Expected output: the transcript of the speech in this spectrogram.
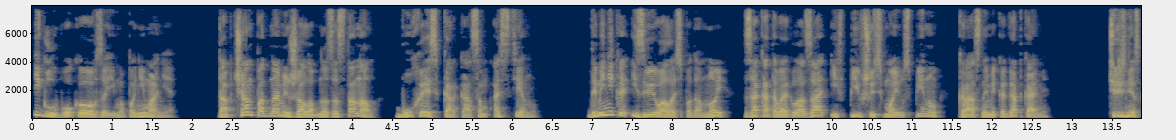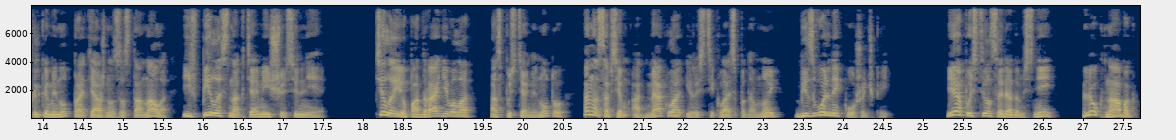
и глубокого взаимопонимания. Топчан под нами жалобно застонал, бухаясь каркасом о стену. Доминика извивалась подо мной, закатывая глаза и впившись в мою спину красными коготками. Через несколько минут протяжно застонала и впилась ногтями еще сильнее. Тело ее подрагивало, а спустя минуту она совсем обмякла и растеклась подо мной безвольной кошечкой. Я опустился рядом с ней, лег на бок.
